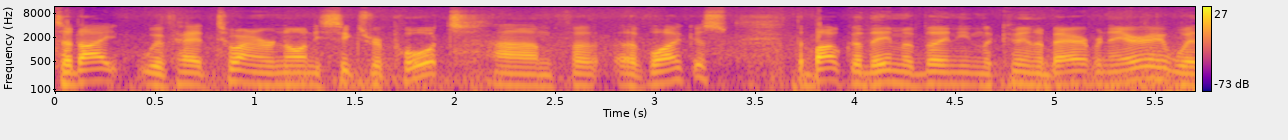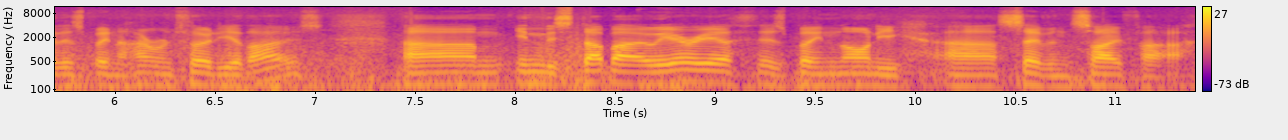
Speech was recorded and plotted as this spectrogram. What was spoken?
To date, we've had 296 reports um, for, of locusts. The bulk of them have been in the Coonabarabran area where there's been 130 of those. Um, in this Dubbo area, there's been 97 so far.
